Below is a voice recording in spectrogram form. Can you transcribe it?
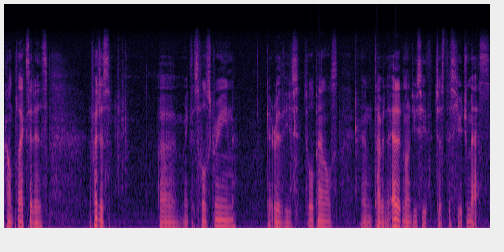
complex it is. If I just uh, make this full screen, get rid of these tool panels, and tab into edit mode, you see th just this huge mess.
